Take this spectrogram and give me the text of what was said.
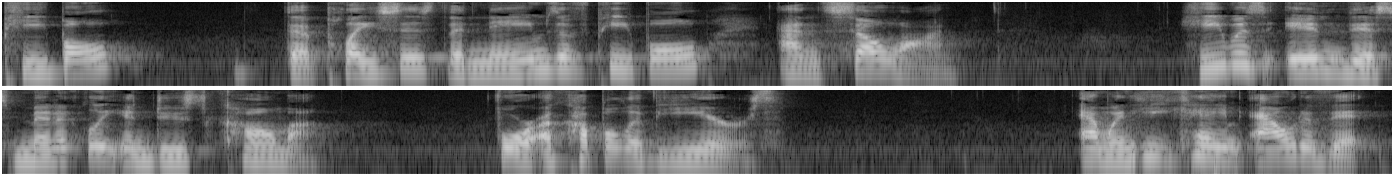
people the places the names of people and so on. He was in this medically induced coma for a couple of years. And when he came out of it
